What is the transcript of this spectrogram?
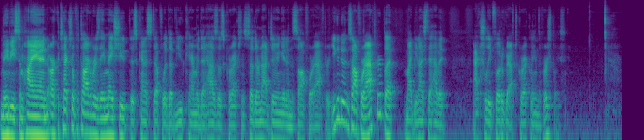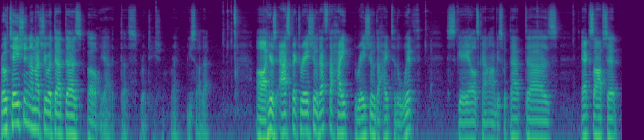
maybe some high-end architectural photographers, they may shoot this kind of stuff with a view camera that has those corrections, so they're not doing it in the software after. You can do it in the software after, but it might be nice to have it actually photographed correctly in the first place. Rotation, I'm not sure what that does. Oh, yeah, it does rotation, right? You saw that. Uh, here's aspect ratio. That's the height ratio, the height to the width. Scale, it's kind of obvious what that does. X offset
